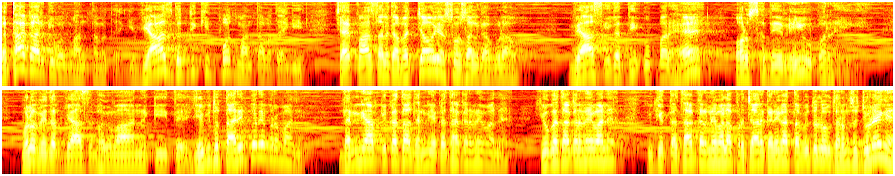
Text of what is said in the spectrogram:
कथाकार की बहुत मानता बताएगी, व्यास गद्दी की बहुत मानता बताएगी। चाहे पाँच साल का बच्चा हो या सौ साल का बूढ़ा हो, व्यास की गद्दी ऊपर है और सदैव ही ऊपर रहेगी। बोलो, वेद व्यास, भगवान की ते ये भी तो तारीफ़ करे ब्रह्मा जी। धन्य आपकी कथा, धन्य कथा करने वाले हैं। क्यों कथा करने वाले? क्योंकि कथा करने वाला प्रचार करेगा, तभी तो लोग धर्म से जुड़ेंगे।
